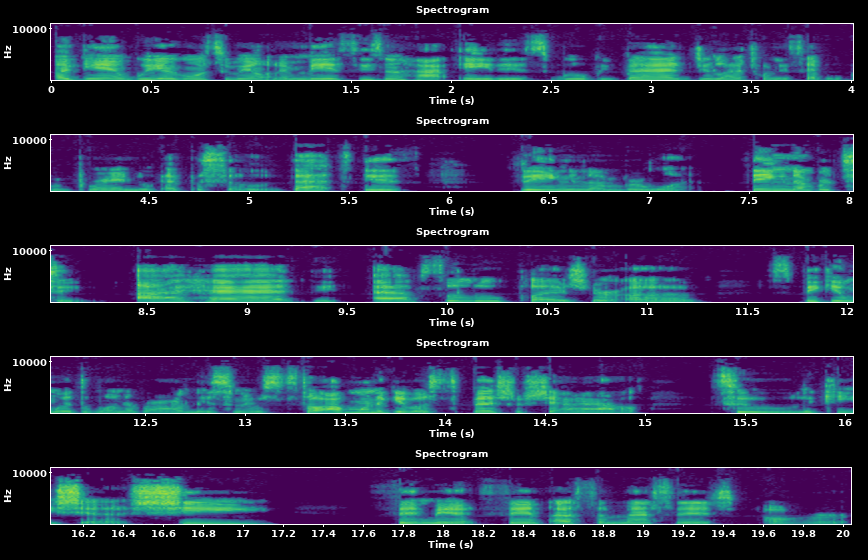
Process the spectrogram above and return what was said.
Again, we are going to be on a mid-season hiatus. We'll be back July 27th with a brand new episode. That is thing number one. Thing number two, I had the absolute pleasure of speaking with one of our listeners. So I want to give a special shout out to Lakeisha. She sent me sent us a message or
